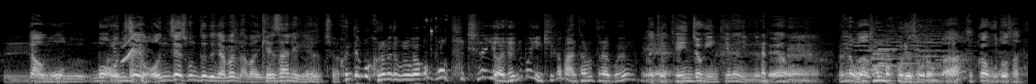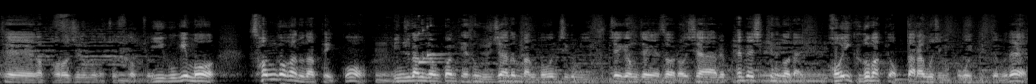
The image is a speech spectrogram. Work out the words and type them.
그러니까 어, 뭐 언제 언제 손드느냐만 남아 있는 계산이 그렇죠. 근데 뭐 그럼에도 불구하고 뭐 푸틴은 여전히 뭐 인기가 많다고 하더라고요. 예. 그러니까 개인적 인기는 있는데요. 예. 근데 오통받고 그래서 그런가? 국가 부도 사태가 벌어지는 건 어쩔 수가 없죠. 미국이 뭐 선거가 눈앞에 있고 음. 민주당 정권 계속 유지하는 방법은 지금 이 국제 경쟁에서 러시아를 패배시키는 거다. 음. 거의 그거밖에 없다라고 지금 보고 있기 때문에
